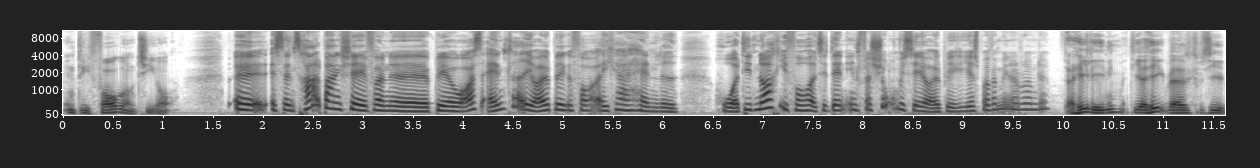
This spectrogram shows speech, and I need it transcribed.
end de foregående 10 år. Øh, centralbankcheferne bliver jo også anklaget i øjeblikket for at ikke have handlet hurtigt nok i forhold til den inflation, vi ser i øjeblikket. Jesper, hvad mener du om det? Jeg er helt enig. De har helt hvad skal man sige,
